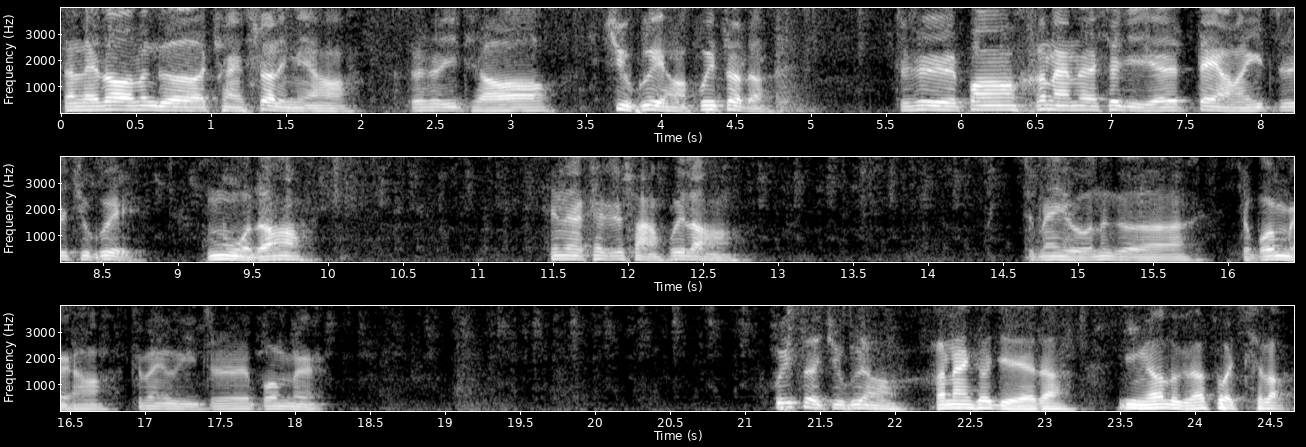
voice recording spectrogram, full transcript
咱来到那个犬舍里面哈，这是一条巨贵哈，灰色的。这是帮河南的小姐姐代养了一只巨贵，母的哈。现在开始返回了哈。这边有那个小博美啊，这边有一只博美，灰色巨贵啊，河南小姐姐的，疫苗都给它做齐了。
